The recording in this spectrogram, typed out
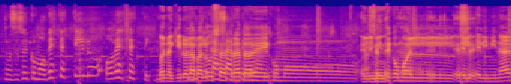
Entonces soy como de este estilo o de este estilo. Bueno, aquí la Palusa trata de como Elimina- como el, eh, el- eliminar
